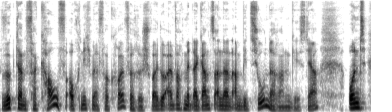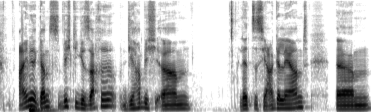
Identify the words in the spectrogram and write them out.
wirkt dann Verkauf auch nicht mehr verkäuferisch, weil du einfach mit einer ganz anderen Ambition daran gehst, ja. Und eine ganz wichtige Sache, die habe ich ähm, letztes Jahr gelernt, ähm,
